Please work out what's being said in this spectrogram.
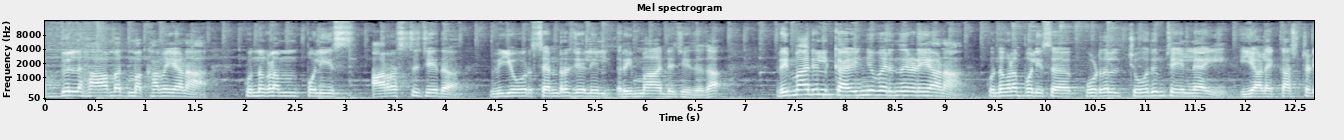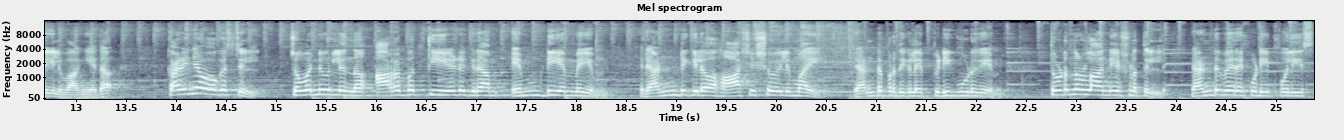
അബ്ദുൽ ഹാമദ് മഖാമയാണ് കുന്നംകുളം പോലീസ് അറസ്റ്റ് ചെയ്ത് വിയൂർ സെൻട്രൽ ജയിലിൽ റിമാൻഡ് ചെയ്തത്. റിമാൻഡിൽ കഴിഞ്ഞു വരുന്നതിനിടെയാണ് കുന്നംകുളം പോലീസ് കൂടുതൽ ചോദ്യം ചെയ്യലിനായി ഇയാളെ കസ്റ്റഡിയിൽ വാങ്ങിയത്. കഴിഞ്ഞ ഓഗസ്റ്റിൽ ചൊവ്വന്നൂരിൽ നിന്ന് അറുപത്തിയേഴ് ഗ്രാം എം ഡി എം എയും രണ്ട് കിലോ ഹാഷിഷ് ഓയിലുമായി രണ്ട് പ്രതികളെ പിടികൂടുകയും തുടർന്നുള്ള അന്വേഷണത്തിൽ രണ്ടുപേരെ കൂടി പോലീസ്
